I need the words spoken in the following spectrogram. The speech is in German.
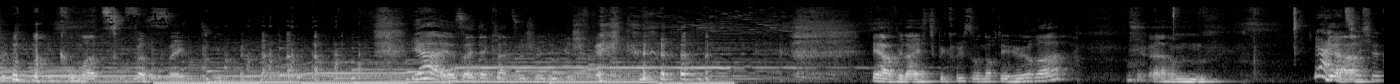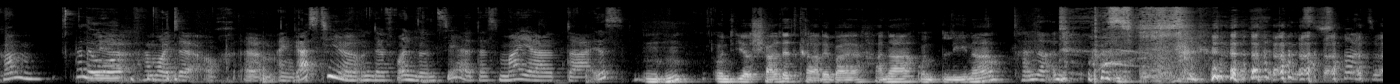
mein Kummer zu versenken. ja, ihr seid ja gerade so schön im Gespräch. ja, vielleicht begrüßen wir noch die Hörer. Ähm, ja, ja, herzlich willkommen. Hallo. Wir haben heute auch ähm, einen Gast hier und da freuen wir uns sehr, dass Maya da ist. Mhm. Und ihr schaltet gerade bei Hanna und Lena. Hanna, bist, schon so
